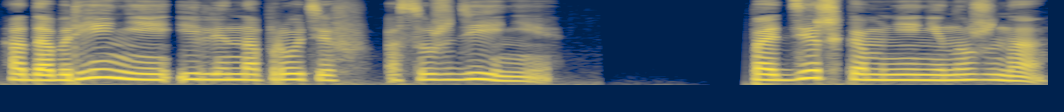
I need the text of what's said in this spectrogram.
Одобрение или, напротив, осуждение? Поддержка мне не нужна.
